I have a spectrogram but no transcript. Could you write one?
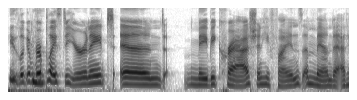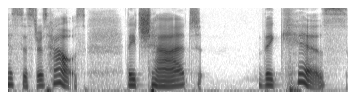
he's looking for a place to urinate and maybe crash, and he finds Amanda at his sister's house. They chat, they kiss.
